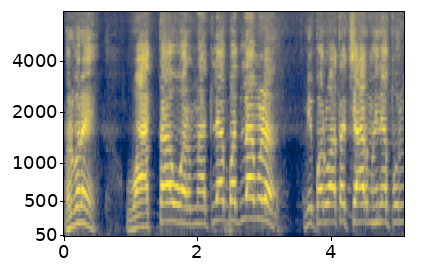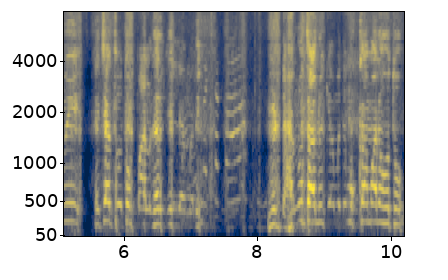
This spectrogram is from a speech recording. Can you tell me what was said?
बरोबर आहे? वातावरणातल्या बदलामुळं मी परवा आता चार महिन्यापूर्वी ह्याच्यात होतो पालघर जिल्ह्यामध्ये. मी डहाणू तालुक्यामध्ये मुक्कामाला होतो.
